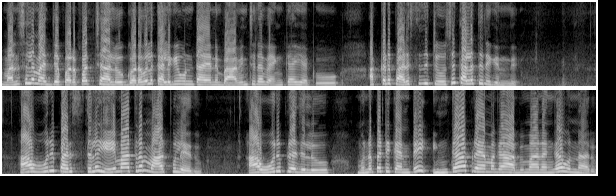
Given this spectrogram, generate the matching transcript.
మనుషుల మధ్య పొరపచ్చాలు గొడవలు కలిగి ఉంటాయని భావించిన వెంకయ్యకు అక్కడ పరిస్థితి చూసి తల తిరిగింది. ఆ ఊరి పరిస్థితిలో ఏమాత్రం మార్పు లేదు. ఆ ఊరి ప్రజలు మునపటి కంటే ఇంకా ప్రేమగా అభిమానంగా ఉన్నారు.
